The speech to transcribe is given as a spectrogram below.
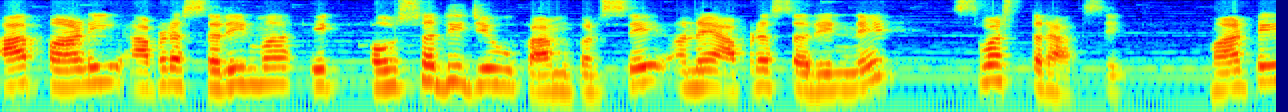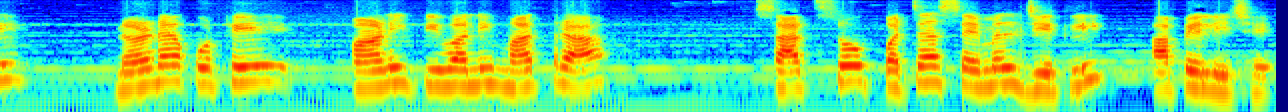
આ પાણી આપણા શરીરમાં એક ઔષધિ જેવું કામ કરશે અને આપણા શરીરને સ્વસ્થ રાખશે. માટે નરણા કોઠે પાણી પીવાની માત્રા સાતસો પચાસ એમએલ જેટલી આપેલી છે.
